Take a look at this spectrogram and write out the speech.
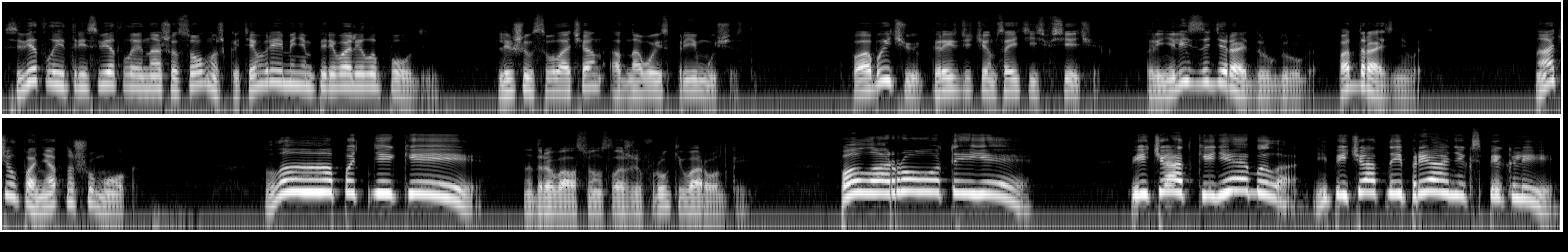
Светлое и тресветлое наше солнышко тем временем перевалило полдень, лишив сволочан одного из преимуществ. По обычаю, прежде чем сойтись в сечи, принялись задирать друг друга, подразнивать. Начал, понятно, шумок. «Лапотники!» Надрывался он, сложив руки воронкой. «Полоротые! Печатки не было, ни печатный пряник спекли!»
